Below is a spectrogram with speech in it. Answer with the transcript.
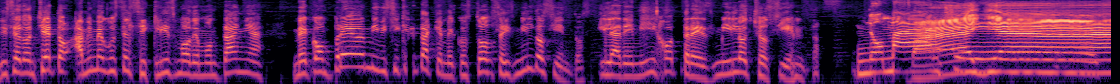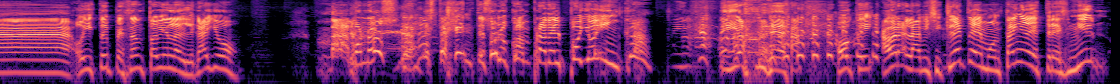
Dice Don Cheto, a mí me gusta el ciclismo de montaña. Me compré mi bicicleta que me costó 6,200 y la de mi hijo 3,800. No manches. Vaya. Oye, estoy pensando todavía en la del gallo. ¡Vámonos! Esta gente solo compra del pollo inca. Y yo- ok, ahora la bicicleta de montaña de 3000.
